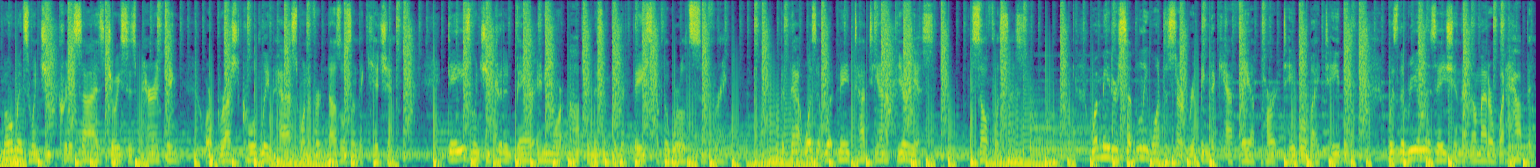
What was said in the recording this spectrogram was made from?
Moments when she'd criticized Joyce's parenting or brushed coldly past one of her nuzzles in the kitchen. Days when she couldn't bear any more optimism in the face of the world's suffering. But that wasn't what made Tatiana furious selflessness. What made her suddenly want to start ripping the cafe apart table by table was the realization that no matter what happened,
